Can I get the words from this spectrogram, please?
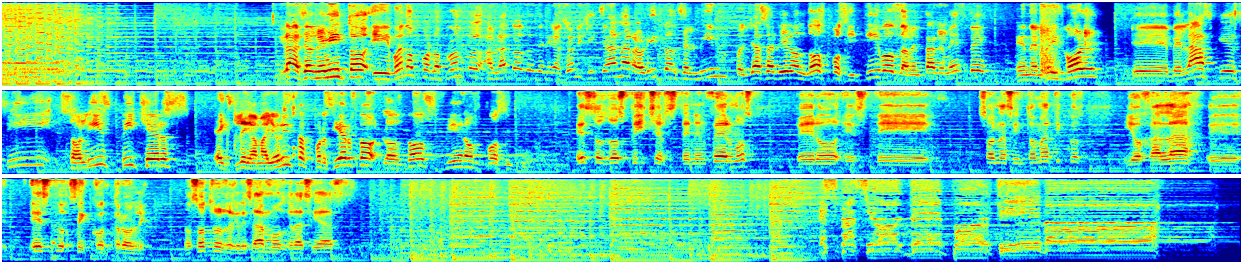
Gracias, Mimito. Y bueno, por lo pronto, hablando de delegación mexicana, Raulito Anselmín, pues ya salieron dos positivos, lamentablemente, en el béisbol. Eh, Velázquez y Solís, pitchers, ex liga mayoristas, por cierto, los dos dieron positivo. Estos dos pitchers estén enfermos, pero este, son asintomáticos y ojalá eh, esto se controle. Nosotros regresamos, gracias. Espacio Deportivo.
